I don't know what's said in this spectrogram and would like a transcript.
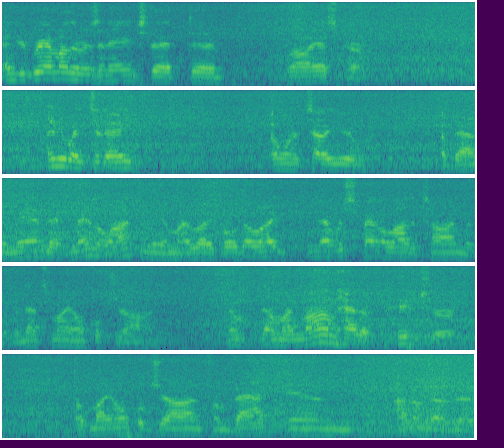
And your grandmother is an age that, uh, well, ask her. Anyway, today I want to tell you about a man that meant a lot to me in my life, although I never spent a lot of time with him, and that's my Uncle John. Now, now my mom had a picture of my Uncle John from back in, I don't know, the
